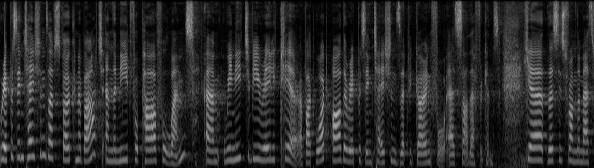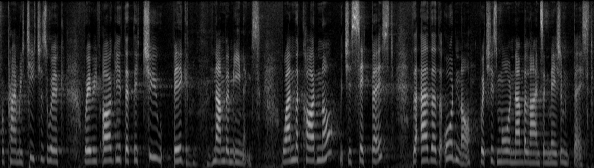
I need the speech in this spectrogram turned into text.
Representations I've spoken about and the need for powerful ones. Um, we need to be really clear about what are the representations that we're going for as South Africans. Here, this is from the Maths for Primary Teachers work, where we've argued that there are two big number meanings. One, the cardinal, which is set based, the other, the ordinal, which is more number lines and measurement based.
